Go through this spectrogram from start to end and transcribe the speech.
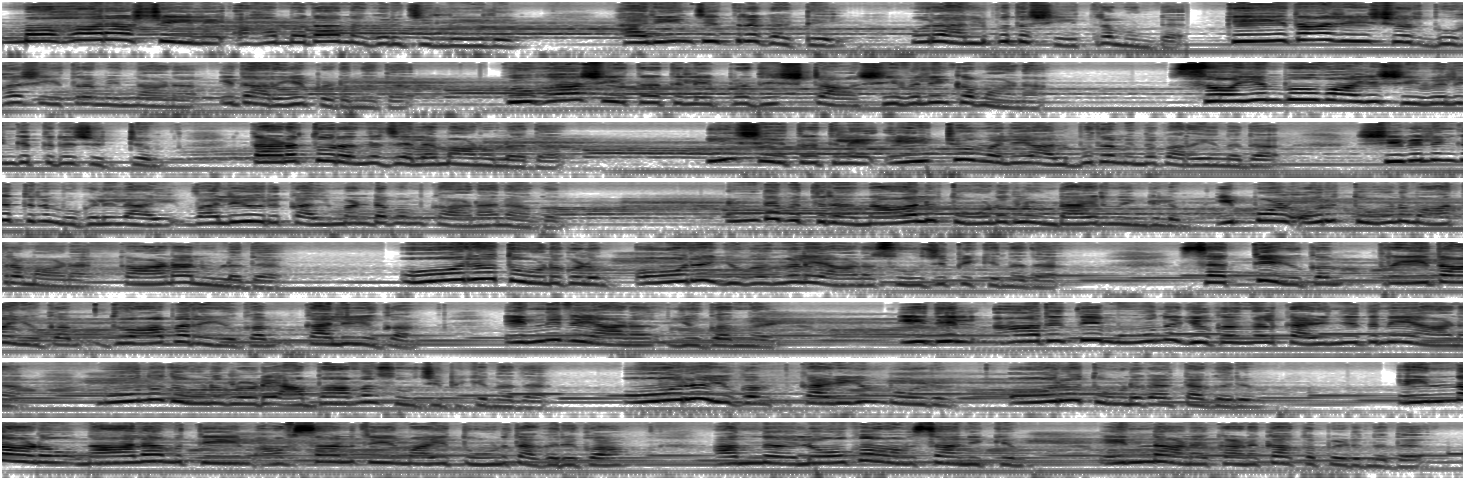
മഹാരാഷ്ട്രയിലെ അഹമ്മദാനഗർ ജില്ലയിലെ ഹരീൻചിത്രഘട്ടിൽ ഒരു അത്ഭുത ക്ഷേത്രമുണ്ട്. കേദാരേശ്വർ ഗുഹക്ഷേത്രം എന്നാണ് ഇത് അറിയപ്പെടുന്നത് ഗുഹാക്ഷേത്രത്തിലെ പ്രതിഷ്ഠ ശിവലിംഗമാണ്. സ്വയംഭൂവായ ശിവലിംഗത്തിനു ചുറ്റും തണുത്തുറഞ്ഞ ജലമാണുള്ളത്. ഈ ക്ഷേത്രത്തിലെ ഏറ്റവും വലിയ അത്ഭുതം എന്ന് പറയുന്നത് ശിവലിംഗത്തിന് മുകളിലായി വലിയൊരു കൽമണ്ഡപം കാണാനാകും. മണ്ഡപത്തിന് നാല് തൂണുകൾ ഉണ്ടായിരുന്നെങ്കിലും ഇപ്പോൾ ഒരു തൂണ് മാത്രമാണ് കാണാനുള്ളത്. ഓരോ തൂണുകളും ഓരോ യുഗങ്ങളെയാണ് സൂചിപ്പിക്കുന്നത്. സത്യയുഗം ത്രേതായുഗം ദ്വാപരയുഗം കലിയുഗം എന്നിവയാണ് യുഗങ്ങൾ. ഇതിൽ ആദ്യത്തെ മൂന്ന് യുഗങ്ങൾ കഴിഞ്ഞതിനെയാണ് മൂന്ന് തൂണുകളുടെ അഭാവം സൂചിപ്പിക്കുന്നത്. ഓരോ യുഗം കഴിയുമ്പോഴും ഓരോ തൂണുകൾ തകരും. എന്താണോ നാലാമത്തെയും അവസാനത്തെയുമായി തൂണ് തകരുക? അന്ന് ലോകം അവസാനിക്കും എന്നാണ് കണക്കാക്കപ്പെടുന്നത്.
